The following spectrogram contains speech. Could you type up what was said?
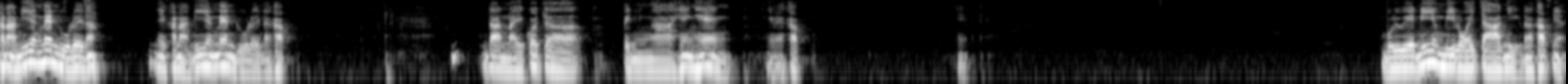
ขนาดนี้ยังแน่นอยู่เลยนะนี่ขนาดนี้ยังแน่นอยู่เลยนะครับ ด้านในก็จะเป็นงาแห้งๆเห็นไหมครับเนี่ยบริเวณนี้ยังมีรอยจานอีกนะครับ เนี่ย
